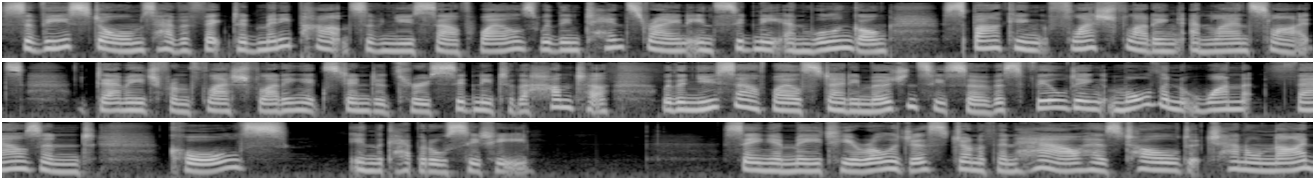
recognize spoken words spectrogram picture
Severe storms have affected many parts of New South Wales with intense rain in Sydney and Wollongong, sparking flash flooding and landslides. Damage from flash flooding extended through Sydney to the Hunter, with a New South Wales State Emergency Service fielding more than 1,000 calls in the capital city. Senior meteorologist Jonathan How has told Channel 9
